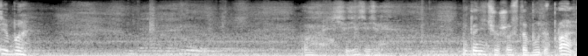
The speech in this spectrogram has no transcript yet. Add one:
Ти би. Ой, ой-ой-ой. Ну то нічого, щось то правильно?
